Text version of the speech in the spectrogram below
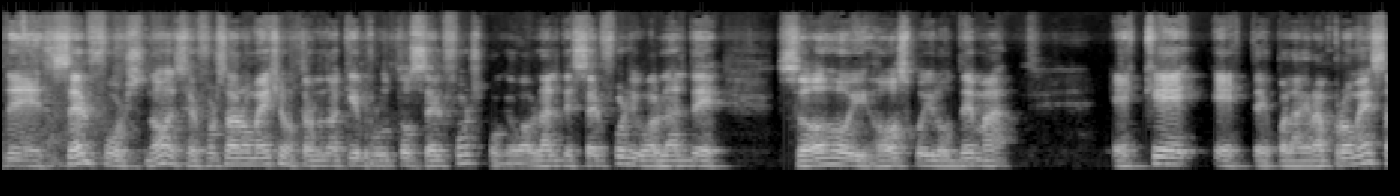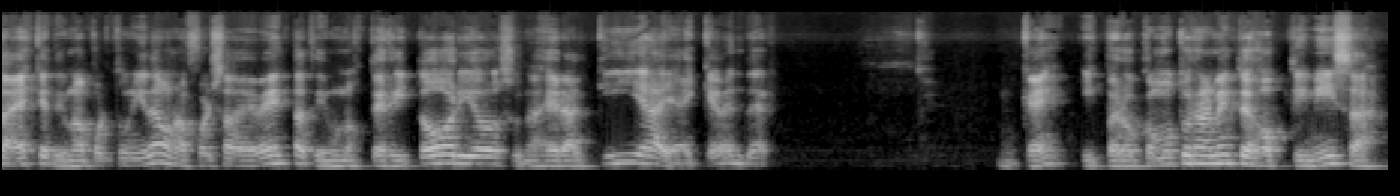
de, Salesforce, ¿no? El Salesforce Automation, no estoy hablando aquí de Salesforce, porque voy a hablar de Salesforce y voy a hablar de Soho y Hotspot y los demás. Es que este, pues la gran promesa es que tiene una oportunidad, una fuerza de venta, tiene unos territorios, una jerarquía y hay que vender. ¿Ok? Y, pero cómo tú realmente optimizas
